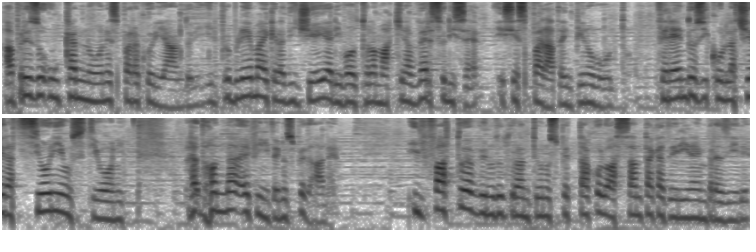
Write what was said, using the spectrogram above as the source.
Ha preso un cannone sparacoriandoli. Il problema è che la DJ ha rivolto la macchina verso di sé e si è sparata in pieno volto ferendosi con lacerazioni e ustioni. La donna è finita in ospedale. Il fatto è avvenuto durante uno spettacolo a Santa Caterina in Brasile.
